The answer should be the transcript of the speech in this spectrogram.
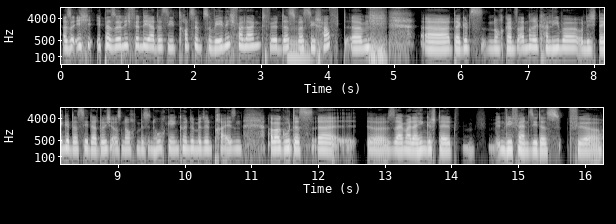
also ich, ich persönlich finde ja, dass sie trotzdem zu wenig verlangt für das, mhm. was sie schafft. Ähm, äh, da gibt's noch ganz andere Kaliber und ich denke, dass sie da durchaus noch ein bisschen hochgehen könnte mit den Preisen. Aber gut, das äh, äh, sei mal dahingestellt, inwiefern sie das für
